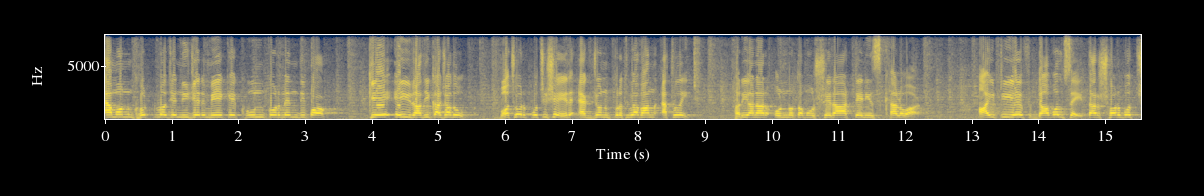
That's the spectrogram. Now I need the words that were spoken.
এমন ঘটলো যে নিজের মেয়েকে খুন করলেন দীপক? কে এই রাধিকা যাদব? বছর পঁচিশের একজন প্রতিভাবান অ্যাথলিট, হরিয়ানার অন্যতম সেরা টেনিস খেলোয়াড়। আইটিএফ ডাবলসে তার সর্বোচ্চ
